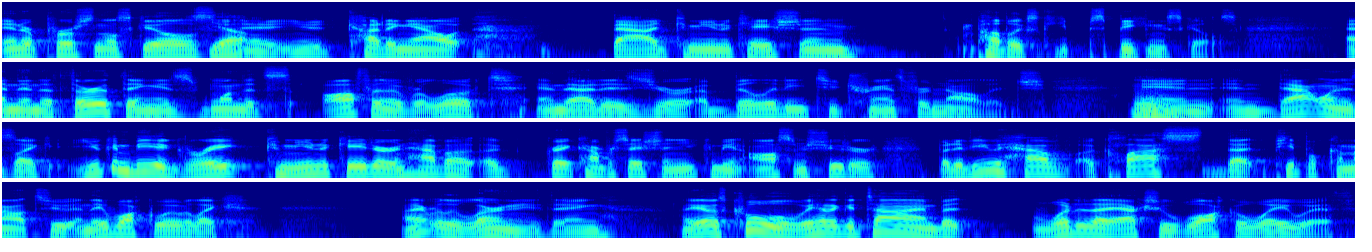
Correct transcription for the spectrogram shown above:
interpersonal skills. Yep. uh, you know, cutting out bad communication, public speaking skills. And then the third thing is one that's often overlooked, and that is your ability to transfer knowledge. And and that one is like you can be a great communicator and have a, a great conversation. And you can be an awesome shooter, but if you have a class that people come out to and they walk away with like, I didn't really learn anything. Like it was cool, we had a good time, but what did I actually walk away with?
